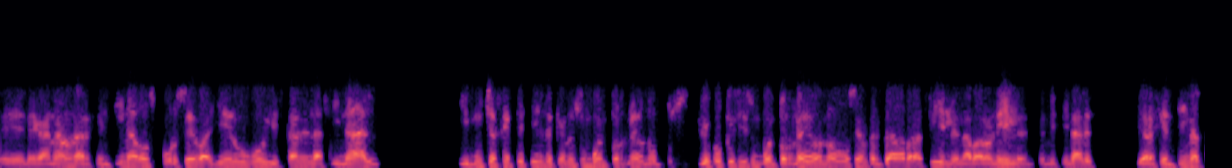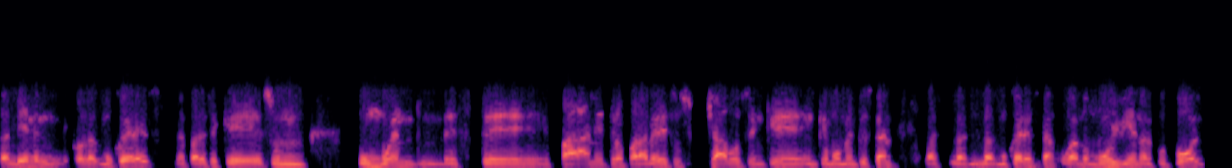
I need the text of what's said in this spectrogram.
eh, le ganaron a Argentina 2 por 0 ayer, Hugo, y están en la final. Y mucha gente piensa que no es un buen torneo, ¿no? Pues yo creo que sí es un buen torneo, ¿no? Se enfrentaba a Brasil en la varonil, en semifinales, y Argentina también con las mujeres. Me parece que es un un buen este parámetro para ver esos chavos en qué en qué momento están. Las, las, mujeres están jugando muy bien al fútbol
